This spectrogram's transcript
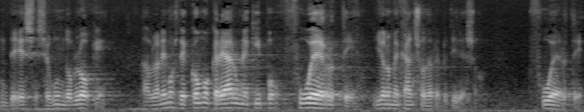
de ese segundo bloque, hablaremos de cómo crear un equipo fuerte. Yo no me canso de repetir eso. Fuerte,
